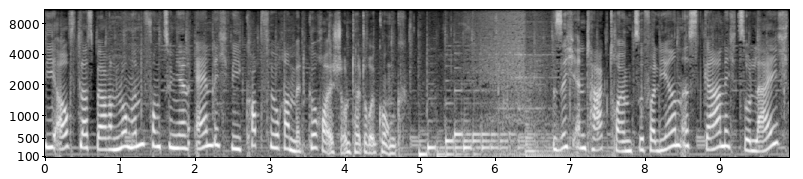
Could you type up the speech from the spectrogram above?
die aufblasbaren Lungen funktionieren ähnlich wie Kopfhörer mit Geräuschunterdrückung. Sich in Tagträumen zu verlieren ist gar nicht so leicht,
